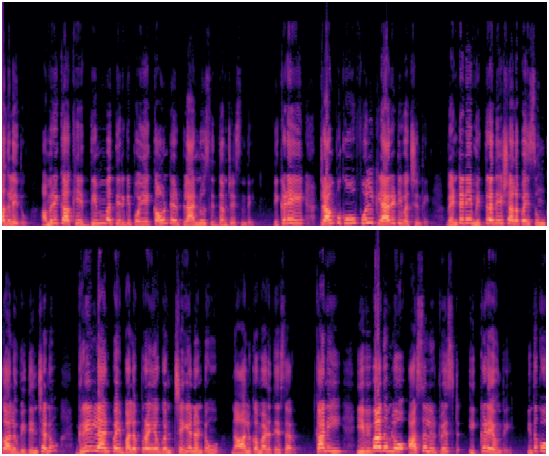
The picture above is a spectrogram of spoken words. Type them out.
ఆగలేదు. అమెరికాకే దిమ్మ తిరిగిపోయే కౌంటర్ ప్లాన్ను సిద్ధం చేసింది. ఇక్కడే ట్రంప్కు ఫుల్ క్లారిటీ వచ్చింది. వెంటనే మిత్రదేశాలపై సుంకాలు విధించను గ్రీన్లాండ్పై బలప్రయోగం చేయనంటూ నాలుక మడతేశారు. కానీ ఈ వివాదంలో అసలు ట్విస్ట్ ఇక్కడే ఉంది. ఇంతకు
